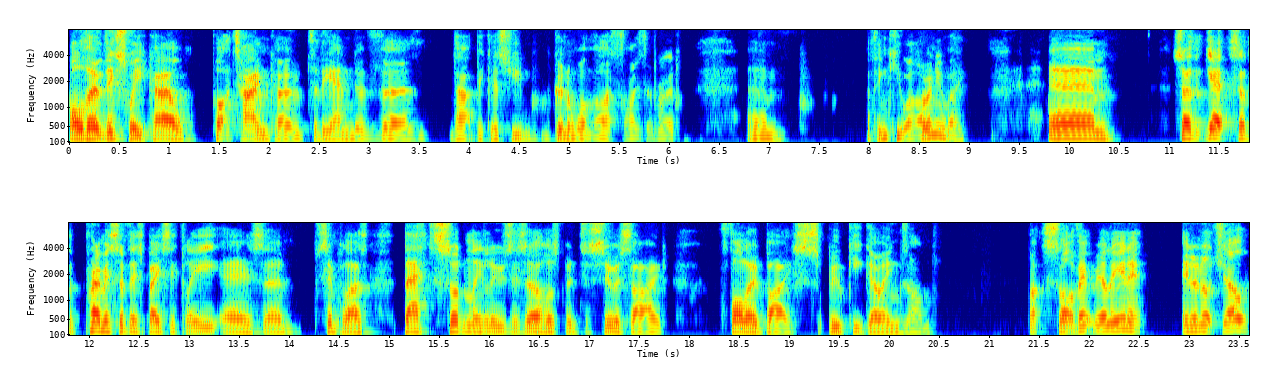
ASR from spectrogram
Although this week I'll put a time code to the end of uh, that because you're going to want the last slice of bread. Um, I think you are anyway. Um, so yeah, so the premise of this basically is um, simple as Beth suddenly loses her husband to suicide, followed by spooky goings on. That's sort of it, really, isn't it? In a nutshell.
